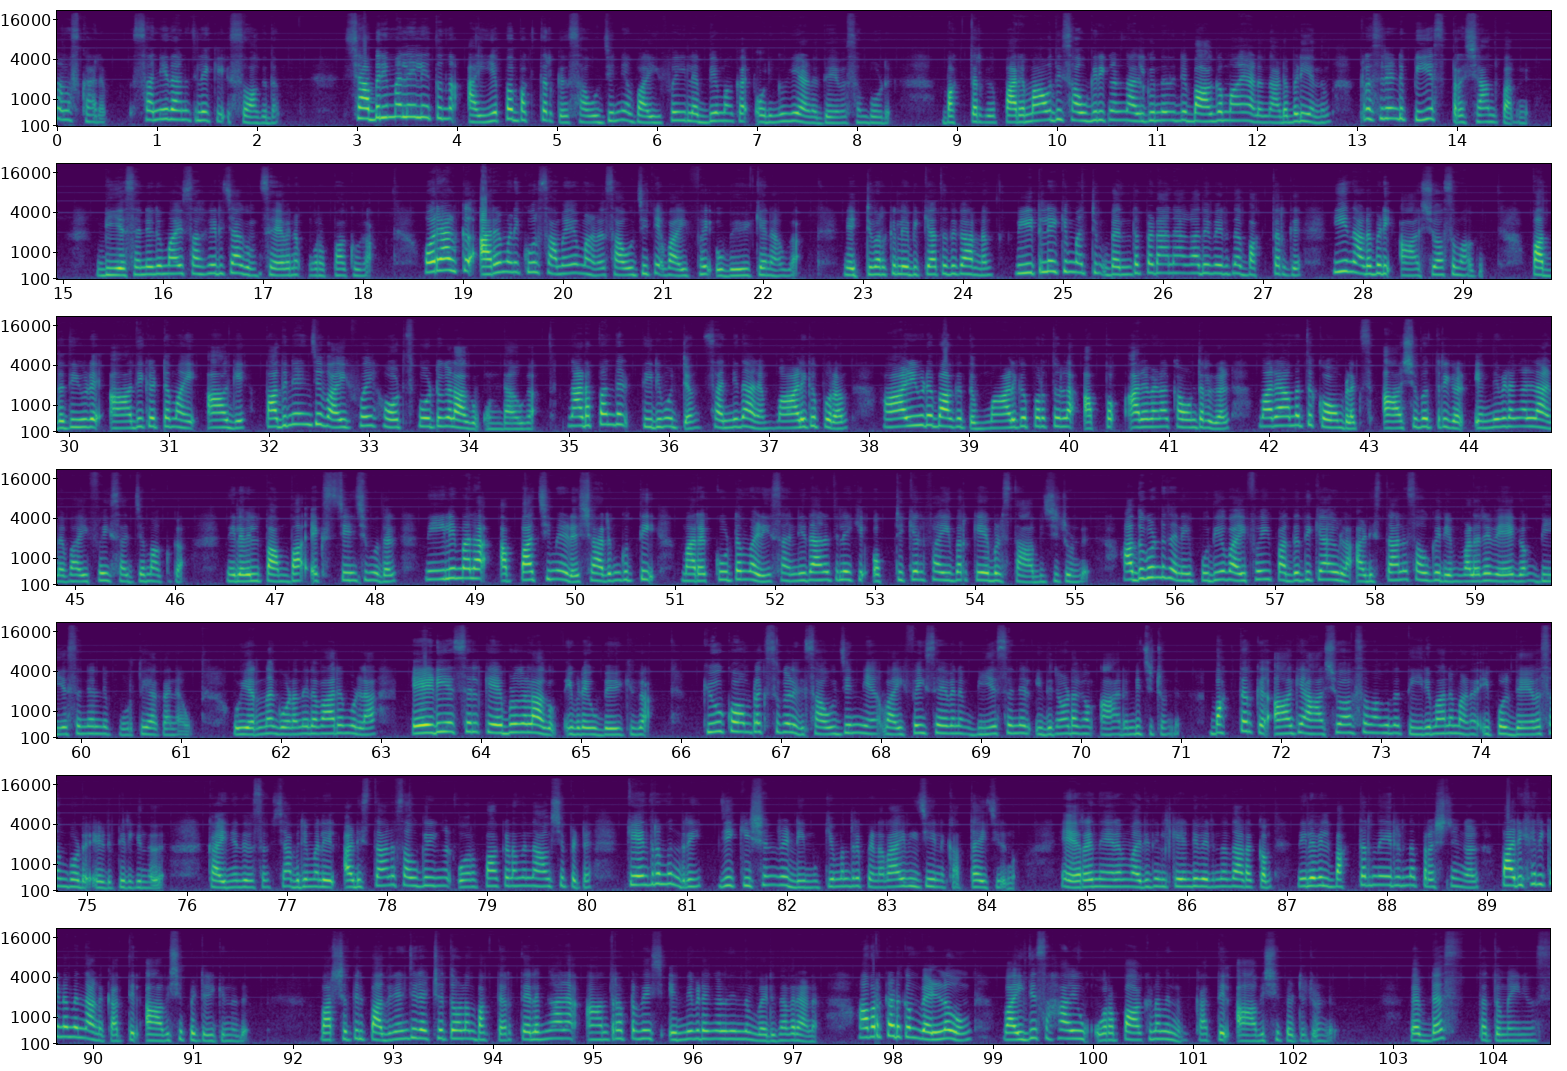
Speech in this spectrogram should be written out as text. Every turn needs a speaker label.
Speaker 1: നമസ്കാരം. സന്നിധാനത്തിലേക്ക് സ്വാഗതം. ശബരിമലയിൽ എത്തുന്ന അയ്യപ്പ ഭക്തർക്ക് സൗജന്യ വൈഫൈ ലഭ്യമാക്കാൻ ഒരുങ്ങുകയാണ് ദേവസ്വം ബോർഡ്. ഭക്തർക്ക് പരമാവധി സൗകര്യങ്ങൾ നൽകുന്നതിന്റെ ഭാഗമായാണ് നടപടിയെന്നും പ്രസിഡന്റ് പി എസ് പ്രശാന്ത് പറഞ്ഞു. ബി എസ് എൻ എല്ലുമായി സഹകരിച്ചാകും സേവനം ഉറപ്പാക്കുക. ഒരാൾക്ക് അരമണിക്കൂർ സമയമാണ് സൗജന്യ വൈഫൈ ഉപയോഗിക്കാനാവുക. നെറ്റ്വർക്ക് ലഭിക്കാത്തത് കാരണം വീട്ടിലേക്കും മറ്റും ബന്ധപ്പെടാനാകാതെ വരുന്ന ഭക്തർക്ക് ഈ നടപടി ആശ്വാസമാകും. പദ്ധതിയുടെ ആദ്യഘട്ടമായി ആകെ പതിനഞ്ച് വൈഫൈ ഹോട്ട്സ്പോട്ടുകളാകും ഉണ്ടാവുക. നടപ്പന്തൽ തിരുമുറ്റം സന്നിധാനം മാളികപ്പുറം ആഴിയുടെ ഭാഗത്തും മാളികപ്പുറത്തുള്ള അപ്പം അരവണ കൗണ്ടറുകൾ മരാമത്ത് കോംപ്ലക്സ് ആശുപത്രികൾ എന്നിവിടങ്ങളിലാണ് വൈഫൈ സജ്ജമാക്കുക. നിലവിൽ പമ്പ എക്സ്ചേഞ്ച് മുതൽ നീലിമല അപ്പാച്ചിമേട് ശരംകുത്തി മരക്കൂട്ടം വഴി സന്നിധാനത്തിലേക്ക് ഒപ്റ്റിക്കൽ ഫൈബർ കേബിൾ സ്ഥാപിച്ചിട്ടുണ്ട്. അതുകൊണ്ട് തന്നെ പുതിയ വൈഫൈ പദ്ധതിക്കായുള്ള അടിസ്ഥാന സൗകര്യം വളരെ വേഗം ബി എസ് എൻ എല്ലിന് പൂർത്തിയാക്കാനാവും. ഉയർന്ന ഗുണനിലവാരമുള്ള എ ഡി എസ് എൽ കേബിളുകളാകും ഇവിടെ ഉപയോഗിക്കുക. ക്യൂ കോംപ്ലക്സുകളിൽ സൗജന്യ വൈഫൈ സേവനം ബി എസ് എൻ എൽ ഇതിനോടകം ആരംഭിച്ചിട്ടുണ്ട്. ഭക്തർക്ക് ആകെ ആശ്വാസമാകുന്ന തീരുമാനമാണ് ഇപ്പോൾ ദേവസ്വം ബോർഡ് എടുത്തിരിക്കുന്നത്. കഴിഞ്ഞ ദിവസം ശബരിമലയിൽ അടിസ്ഥാന സൗകര്യങ്ങൾ ഉറപ്പാക്കണമെന്നാവശ്യപ്പെട്ട് കേന്ദ്രമന്ത്രി ജി കിഷൻ റെഡ്ഡി മുഖ്യമന്ത്രി പിണറായി വിജയന് കത്തയച്ചിരുന്നു. ഏറെ നേരം വരി നിൽക്കേണ്ടി വരുന്നതടക്കം നിലവിൽ ഭക്തർ നേരിടുന്ന പ്രശ്നങ്ങൾ പരിഹരിക്കണമെന്നാണ് കത്തിൽ ആവശ്യപ്പെട്ടിരിക്കുന്നത്. വർഷത്തിൽ പതിനഞ്ച് ലക്ഷത്തോളം ഭക്തർ തെലങ്കാന ആന്ധ്രാപ്രദേശ് എന്നിവിടങ്ങളിൽ നിന്നും വരുന്നവരാണ്. അവർക്കടക്കം വെള്ളവും വൈദ്യസഹായവും ഉറപ്പാക്കണമെന്നും കത്തിൽ ആവശ്യപ്പെട്ടിട്ടുണ്ട്. വെബ് ഡെസ്ക് തത്തുമൈ ന്യൂസ്.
